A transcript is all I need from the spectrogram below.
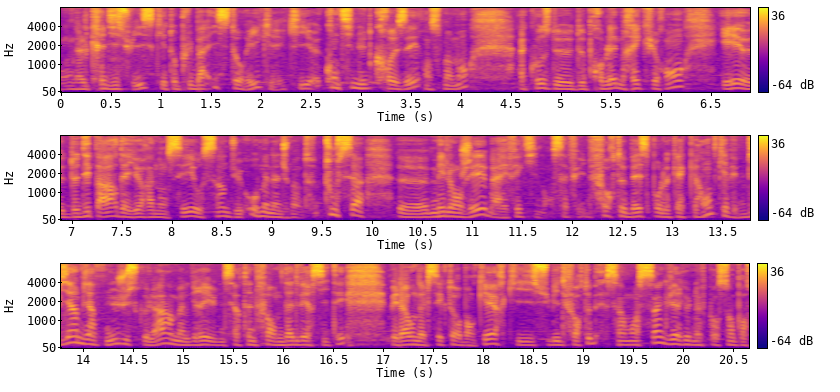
on a, le Crédit Suisse qui est au plus bas historique et qui continue de creuser en ce moment à cause de, de problèmes récurrents et de départ d'ailleurs annoncés au sein du haut management. Tout ça euh, mélangé, bah, effectivement, ça fait une forte baisse pour le CAC 40 qui avait bien bien tenu jusque-là, hein, malgré une certaine forme d'adversité. Mais là, on a le secteur bancaire qui subit de fortes baisses, hein, moins 5,9% pour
